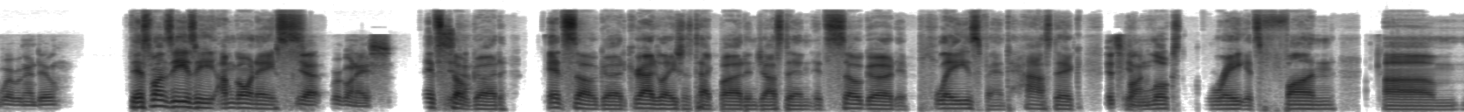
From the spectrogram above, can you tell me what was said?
what are we going to do? this one's easy i'm going ace Yeah, we're going Ace. It's so good. It's so good. Congratulations, Tech Bud and Justin. It's so good. It plays fantastic. It's It fun. looks great. It's fun. Um,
